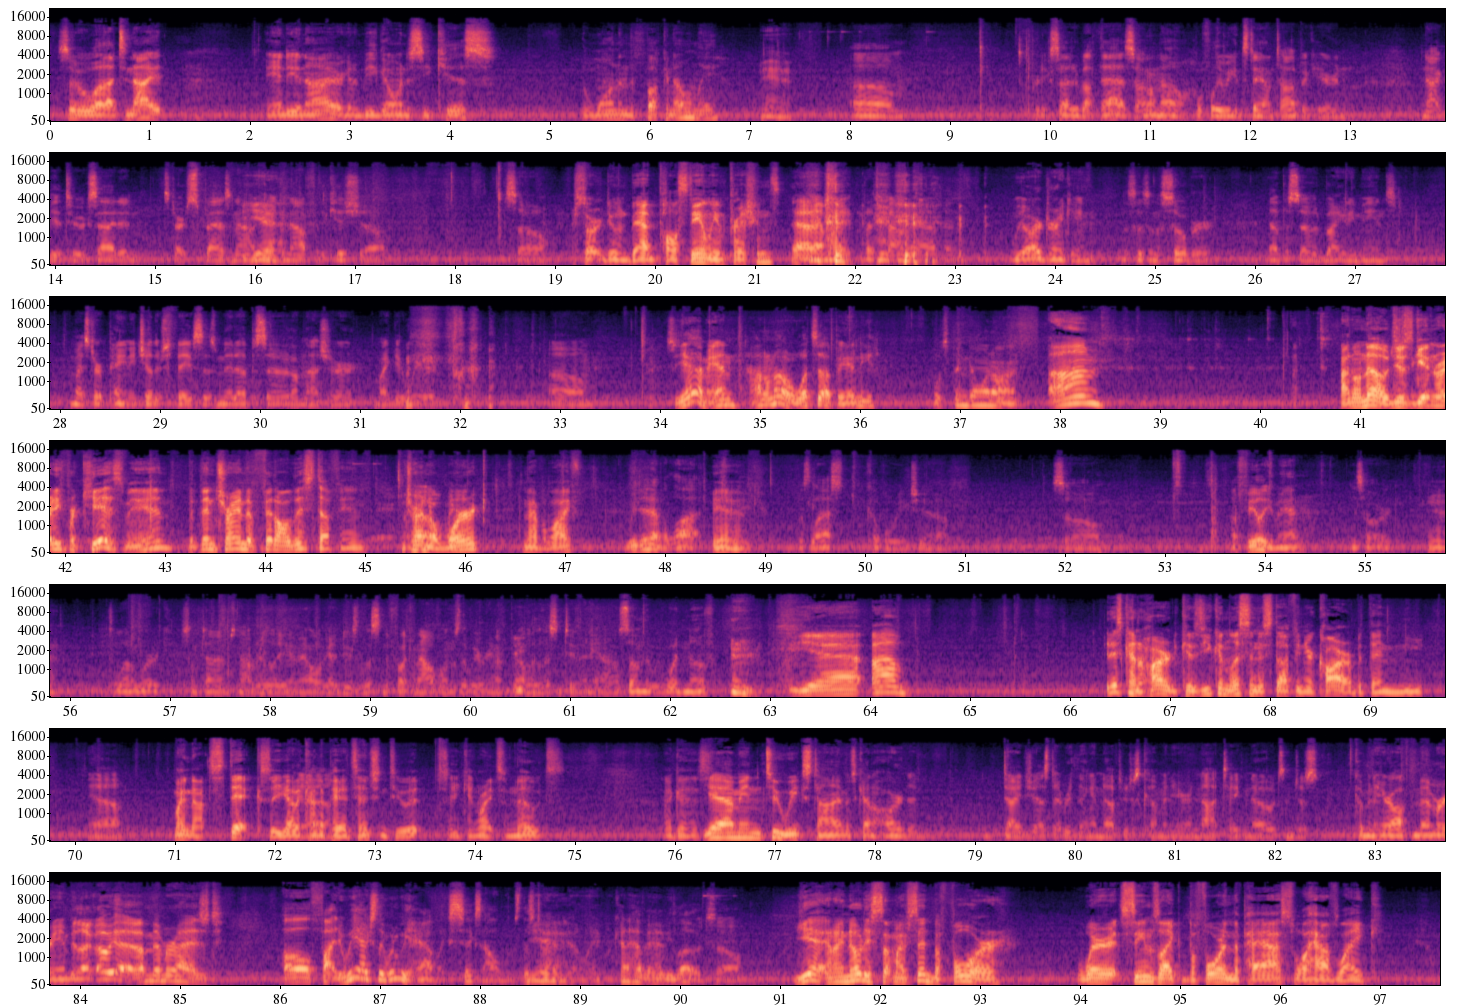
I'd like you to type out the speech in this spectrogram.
So uh, tonight, Andy and I are going to be going to see Kiss, the one and the fucking only. Yeah. Um, pretty excited about that. So I don't know. Hopefully we can stay on topic here and not get too excited. Start spazzing out, Yeah. and kicking out for the Kiss show. So Start doing bad Paul Stanley impressions. yeah, that might that's bound to happen. We are drinking. This isn't a sober episode by any means. We might start painting each other's faces mid episode. I'm not sure. Might get weird. um, so yeah, man. I don't know. What's up, Andy? What's been going on? Um, I don't know. Just getting ready for Kiss, man. But then trying to fit all this stuff in, and trying know, to man. work and have a life. We did have a lot. This Yeah. Week. This last couple weeks, yeah. So, I feel you, man. It's hard. Yeah. It's a lot of work sometimes. Not really. I mean, all we gotta do is listen to fucking albums that we were gonna probably listen to anyhow. Some that we wouldn't have. Yeah. Um. It is kind of hard because you can listen to stuff in your car, but then you yeah. might not stick. So you got to kind of pay attention to it so you can write some notes. I guess. Yeah, I mean, two weeks' time, it's kind of hard to digest everything enough to just come in here and not take notes and just come in here off memory and be like, oh yeah, I memorized all five. Do we actually? What do we have? Like six albums this time, don't we? We kind of have a heavy load, so. Yeah, and I noticed something I've said before where it seems like before in the past we'll have like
